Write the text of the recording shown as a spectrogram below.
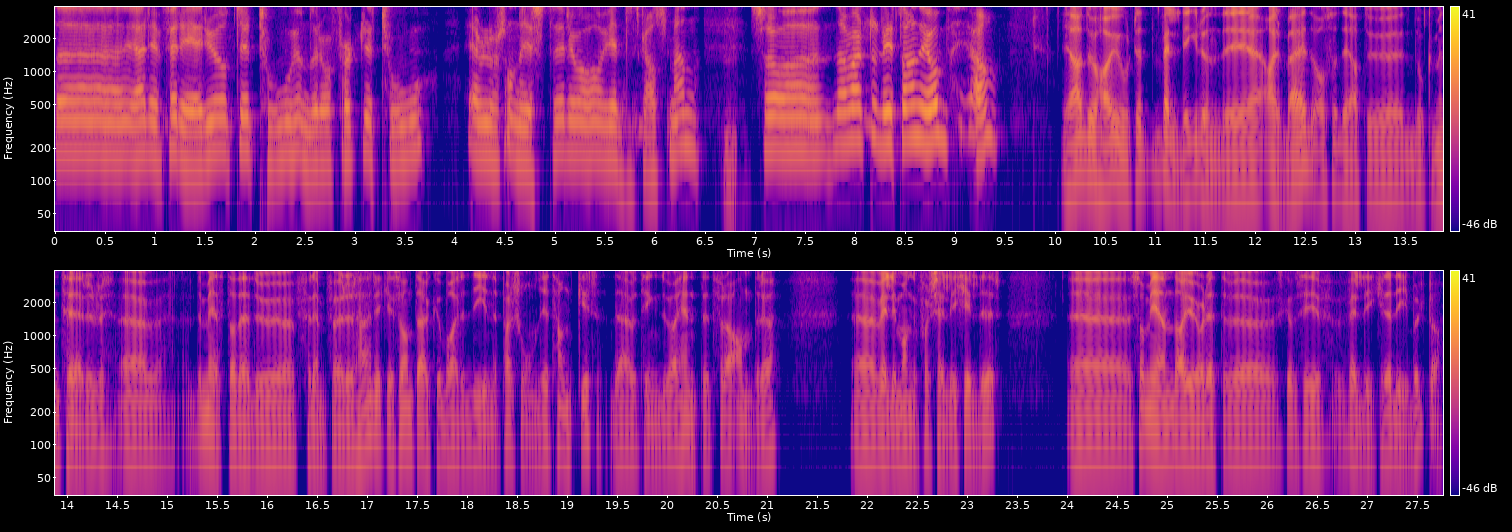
Uh, Jeg refererer jo til 242 evolusjonister og vitenskapsmenn. Mm. Så det har vært litt av en jobb, ja. Ja, du har jo gjort et veldig grundig arbeid. Også det at du dokumenterer eh, det meste av det du fremfører her. ikke sant? Det er jo ikke bare dine personlige tanker. Det er jo ting du har hentet fra andre, eh, veldig mange forskjellige kilder. Eh, som igjen da gjør dette skal vi si, veldig kredibelt. da.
